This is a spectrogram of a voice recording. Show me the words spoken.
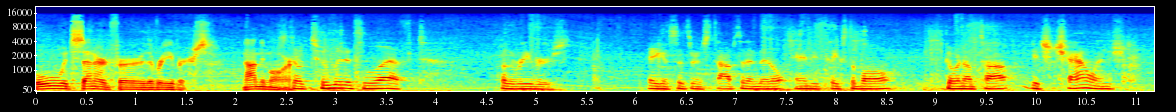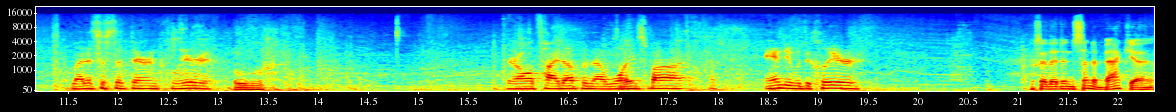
Ooh, it's centered for the Reivers. Not anymore. So two minutes left for the Reivers. Hagen sits there and stops in the middle. Andy takes the ball, going up top, gets challenged. Lettuce to sit there and clear it. Ooh. They're all tied up in that one spot. Andy with the clear. Looks like they didn't send it back yet.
